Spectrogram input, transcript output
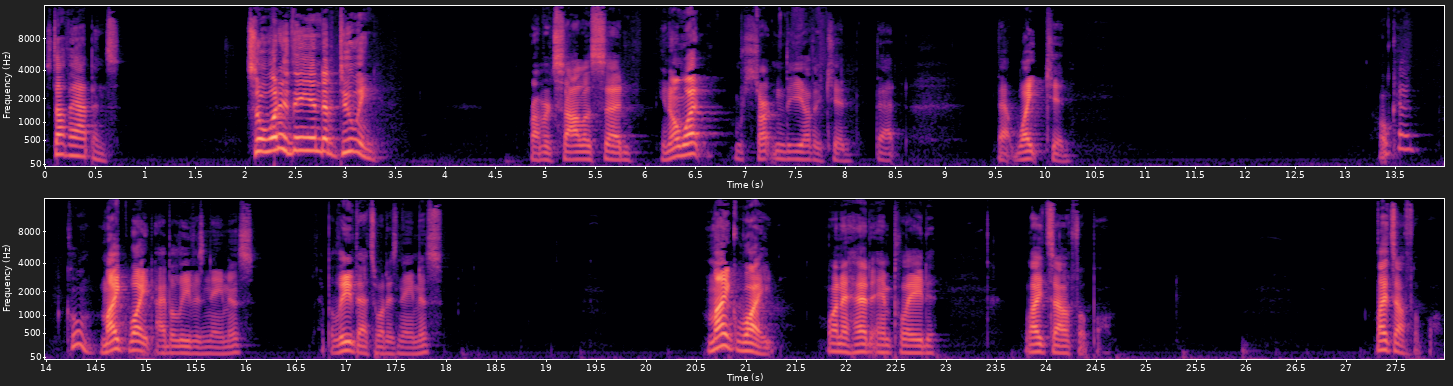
Stuff happens. So what did they end up doing? Robert Saleh said, "You know what? We're starting the other kid, that that white kid." Okay. Cool. Mike White, I believe his name is. I believe that's what his name is. Mike White went ahead and played lights out football. Lights out football.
